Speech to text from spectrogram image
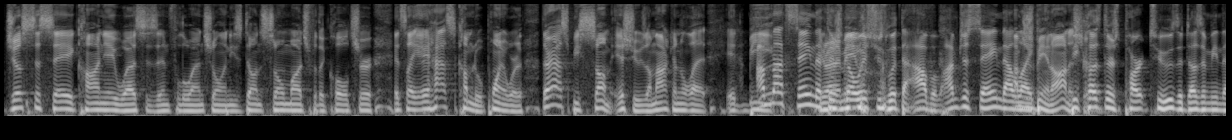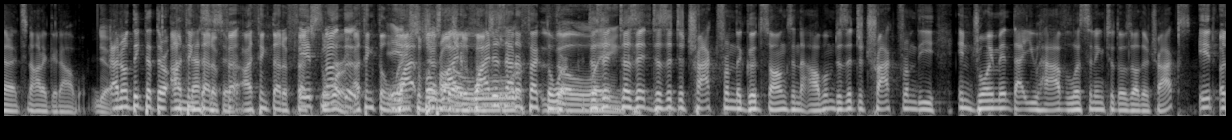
just to say Kanye West is influential and he's done so much for the culture, it's like it has to come to a point where there has to be some issues. I'm not going to let it be I'm not saying that You know there's what I no issues with the album. I'm just saying that I'm like being honest because here. there's part twos, it doesn't mean that it's not a good album. Yeah. I don't think that they're I think that unnecessary. I think that affects It's the not work. the- I think the it's why, length of the why, why does that affect the the work? Does it does it does it detract from the good songs in the album? Does it detract from the enjoyment that you have listening to those other tracks? it uh,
